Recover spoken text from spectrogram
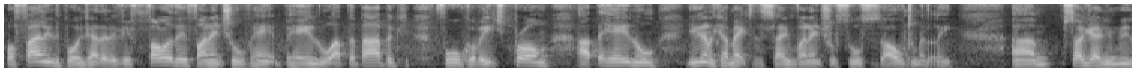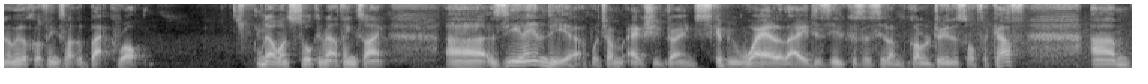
while failing to point out that if you follow their financial handle up the barbecue fork of each prong, up the handle, you're going to come back to the same financial sources ultimately. Um, so again, you know, we look at things like the BlackRock. No one's talking about things like uh, Zealandia, which I'm actually going skipping way out of the A to Z because I said I'm kind of doing this off the cuff. Um,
